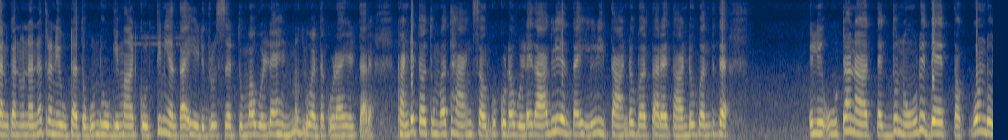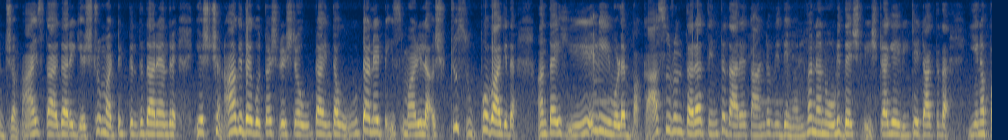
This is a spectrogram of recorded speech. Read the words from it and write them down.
ತನಕನೂ ನನ್ನ ಹತ್ರನೇ ಊಟ ತೊಗೊಂಡು ಹೋಗಿ ಮಾಡಿಕೊಡ್ತೀನಿ ಅಂತ ಹೇಳಿದರು ಸರ್ ತುಂಬ ಒಳ್ಳೆ ಹೆಣ್ಮಗಳು ಅಂತ ಕೂಡ ಹೇಳ್ತಾರೆ. ಖಂಡಿತ ತುಂಬ ಥ್ಯಾಂಕ್ಸ್ ಅವ್ರಿಗೂ ಕೂಡ ಒಳ್ಳೇದಾಗಲಿ ಅಂತ ಹೇಳಿ ತಾಂಡು ಬರ್ತಾರೆ. ತಾಂಡು ಬಂದಿದ್ದೆ ಇಲ್ಲಿ ಊಟನ ತೆಗೆದು ನೋಡಿದ್ದೆ, ತಗೊಂಡು ಜಮಾಯಿಸ್ತಾ ಇದ್ದಾರೆ. ಎಷ್ಟು ಮಟ್ಟಿಗೆ ತಿಂತಿದ್ದಾರೆ ಅಂದರೆ ಎಷ್ಟು ಚೆನ್ನಾಗಿದೆ ಗೊತ್ತಾ ಶ್ರೇಷ್ಠ ಊಟ? ಇಂಥ ಊಟನೇ ಟೇಸ್ಟ್ ಮಾಡಿಲ್ಲ. ಅಷ್ಟು ಸೂಪವಾಗಿದೆ ಅಂತ ಹೇಳಿ ಒಳ್ಳೆ ಬಕಾಸುರನ್ ಥರ ತಿಂತಿದ್ದಾರೆ ತಾಂಡವ್ ಇದನ್ನೆಲ್ವನ್ನ ನೋಡಿದ್ದೆ. ಶ್ರೇಷ್ಠಾಗೆ ಇರಿಟೇಟ್ ಆಗ್ತದೆ. ಏನಪ್ಪ,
